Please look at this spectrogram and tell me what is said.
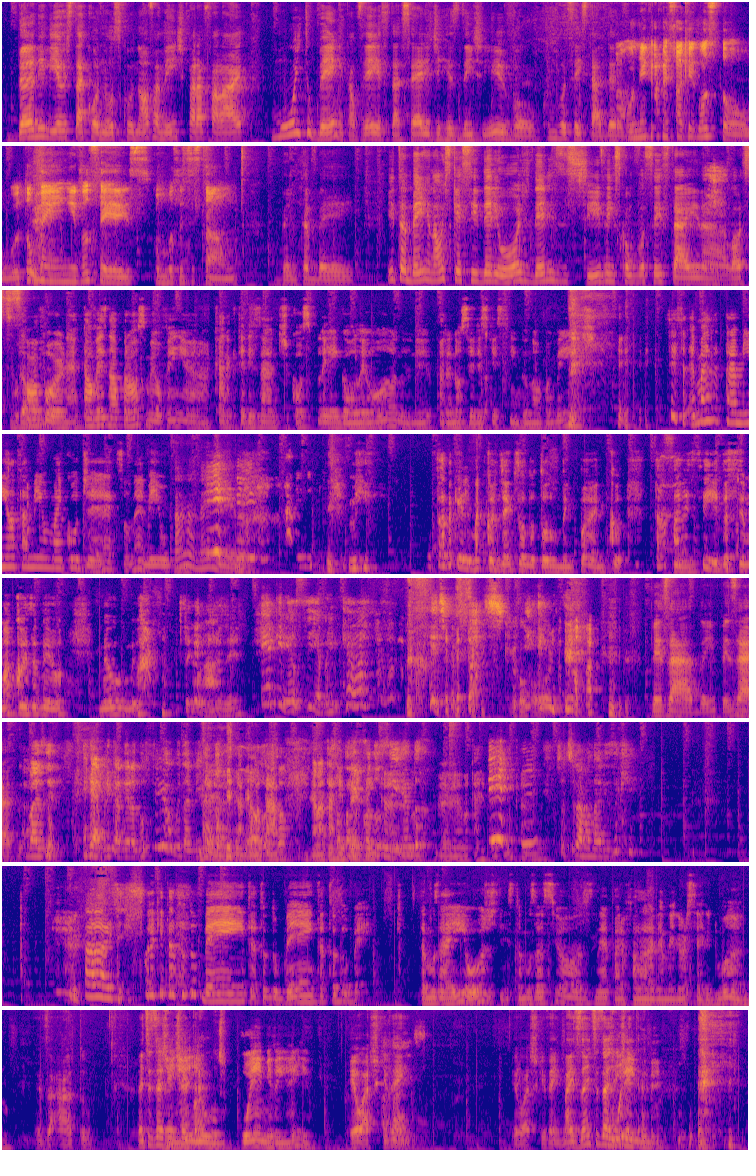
Dani Liu está conosco novamente para falar muito bem, talvez, da série de Resident Evil. Como você está, Dani? A única pessoa que gostou. Eu tô bem, e vocês? Como vocês estão? Bem também. E também, não esqueci dele hoje, Denis Stevens, como você está aí na Lost Por Zone? favor, né? Talvez na próxima eu venha caracterizado de cosplay igual Leona, né? Para não ser esquecido novamente. Mas pra mim ela tá meio Michael Jackson, né? Meio. Ah, né, menina? Sabe aquele Michael Jackson do Todo Mundo em Pânico? Tá parecido, assim, uma coisa meio. meu, meu sei lá, né? E a criancinha brincar. que horror. Pesado, hein? Pesado. Mas é- é a brincadeira do filme, da minha. É, ela tá- Ela tá Só tô representando. reproduzindo. É, ela tá representando. Deixa eu tirar meu nariz aqui. Ai, gente, por aqui tá tudo bem, tá tudo bem, tá tudo bem. Estamos aí hoje, estamos ansiosos, né, para falar da melhor série do ano. Exato. Antes da Vem gente aí entrar. o, o M vem aí? Eu acho que vem. Mas- Eu acho que vem. Mas antes da o gente M, entrar. né?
